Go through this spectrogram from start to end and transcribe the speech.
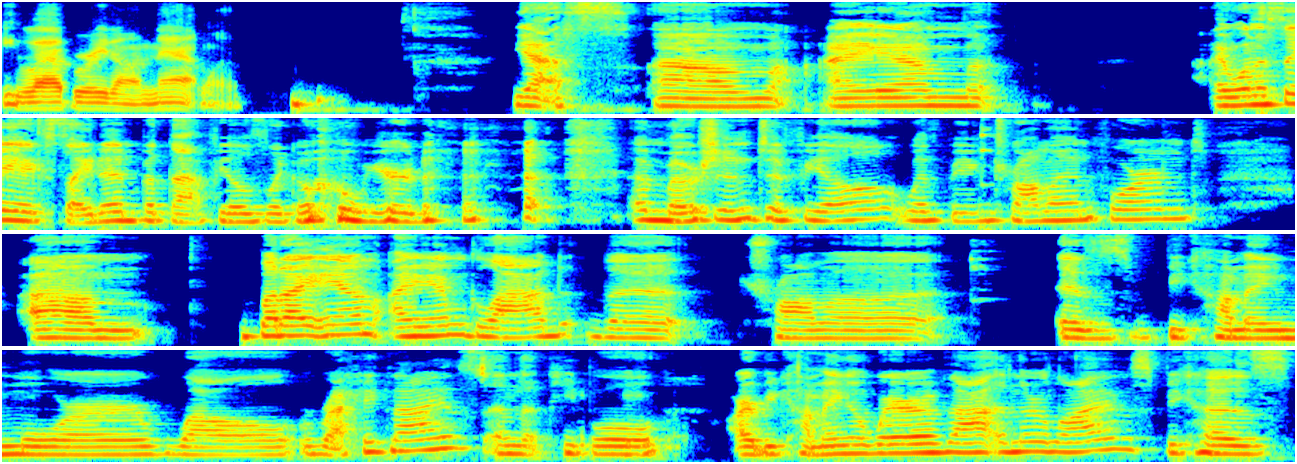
elaborate on that one. Yes. Um, I am I want to say excited, but that feels like a weird emotion to feel with being trauma informed. Um, but I am I am glad that trauma is becoming more well recognized and that people mm-hmm. are becoming aware of that in their lives because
